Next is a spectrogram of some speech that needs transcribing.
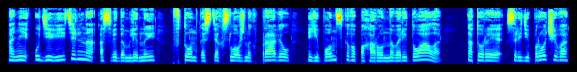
они удивительно осведомлены в тонкостях сложных правил японского похоронного ритуала, которые, среди прочего,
